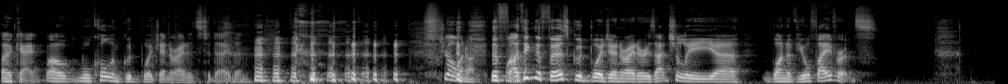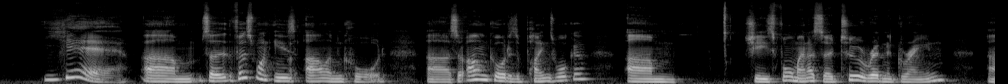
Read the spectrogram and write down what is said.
Okay, well we'll call them good boy generators today then. Sure, why not? The f- I think the first good boy generator is actually uh, one of your favorites. Yeah. Um, so the first one is Arlinn Kord. Uh, so Arlinn Kord is a planeswalker. Um, she's four mana, so two red and a green. Uh,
